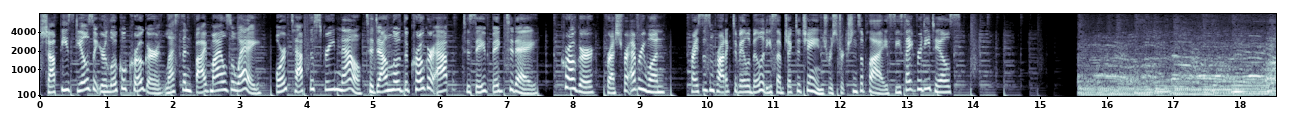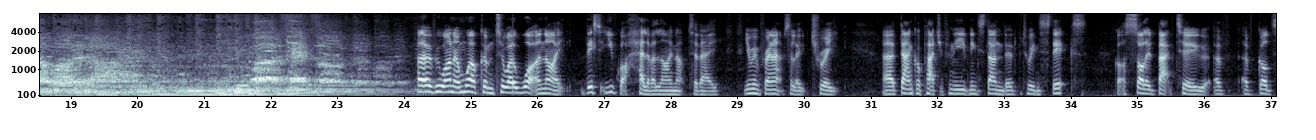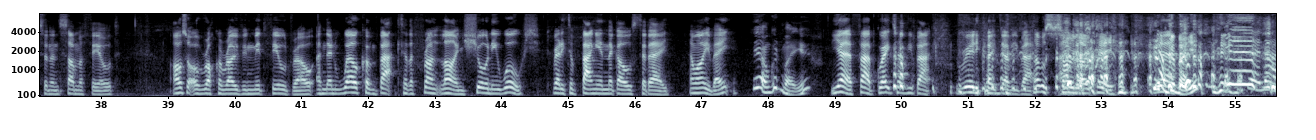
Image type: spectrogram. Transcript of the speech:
Shop these deals at your local Kroger, less than five miles away. Or tap the screen now to download the Kroger app to save big today. Kroger, fresh for everyone. Prices and product availability subject to change. Restrictions apply. See site for details. Hello, everyone, and welcome to Oh What a Night. This you've got a hell of a lineup today. You're in for an absolute treat. Uh, Dan Kilpatrick from the Evening Standard between sticks. Got a solid back two of, of Godson and Summerfield. I'll sort of rock a roving midfield role. And then welcome back to the front line, Shawnee Walsh. Ready to bang in the goals today. How are you, mate? Yeah, I'm good, mate. You? Yeah, Fab. Great to have you back. really great to have you back. That was so low key. yeah. Good, mate. yeah, nah,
